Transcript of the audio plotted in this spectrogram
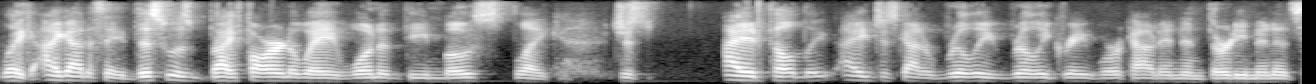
like I got to say, this was by far and away one of the most like just I had felt like I just got a really, really great workout in in 30 minutes.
